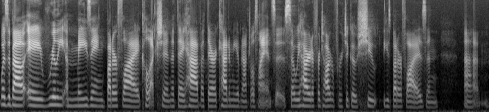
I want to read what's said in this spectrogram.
was about a really amazing butterfly collection that they have at their Academy of Natural Sciences. So we hired a photographer to go shoot these butterflies, and um,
